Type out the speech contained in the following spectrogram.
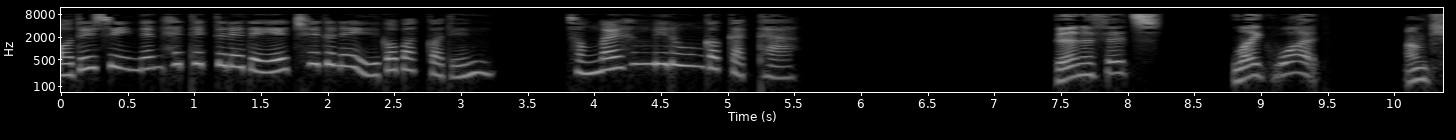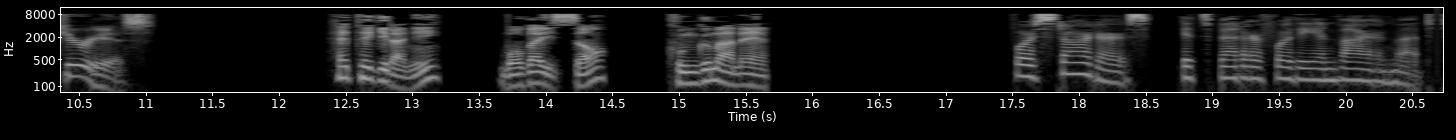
얻을 수 있는 혜택들에 대해 최근에 읽어봤거든. 정말 흥미로운 것 같아. Benefits? Like what? I'm curious. 혜택이라니? 뭐가 있어? 궁금하네. For starters, it's better for the environment.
